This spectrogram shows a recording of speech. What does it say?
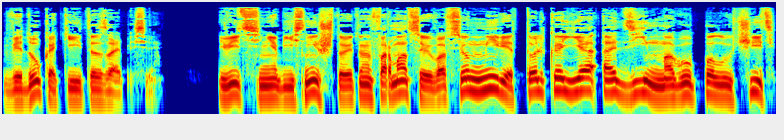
веду какие-то записи. Ведь не объяснишь, что эту информацию во всем мире только я один могу получить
